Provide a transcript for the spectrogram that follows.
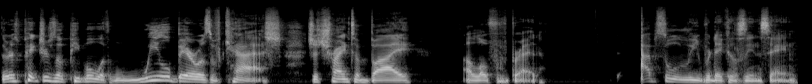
There's pictures of people with wheelbarrows of cash just trying to buy a loaf of bread. Absolutely ridiculously insane.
